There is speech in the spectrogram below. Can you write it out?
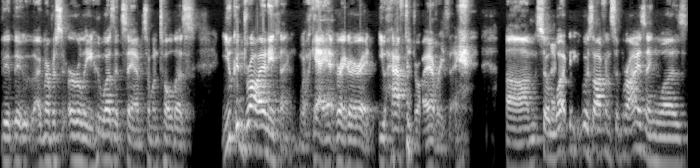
the, the, I remember early, who was it, Sam? Someone told us, you can draw anything. We're like, yeah, yeah, great, great, great. You have to draw everything. um, so what was often surprising was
